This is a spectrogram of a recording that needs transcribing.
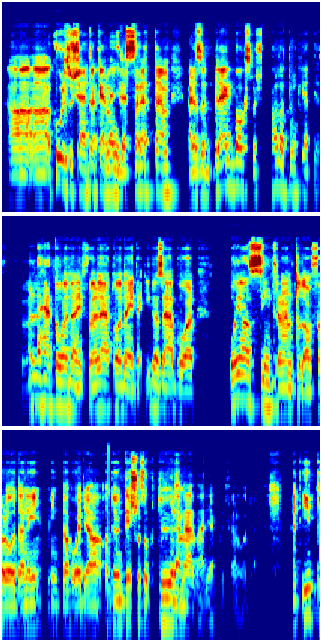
a, a kurzusát, akár mennyire szerettem, mert ez a black box, most hallottunk ilyet, föl lehet oldani, föl lehet oldani, de igazából olyan szintre nem tudom feloldani, mint ahogy a, a döntéshozók tőlem elvárják, hogy feloldjam. Tehát itt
